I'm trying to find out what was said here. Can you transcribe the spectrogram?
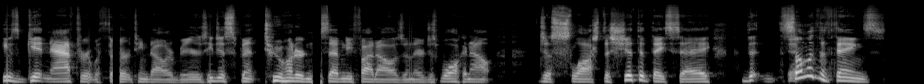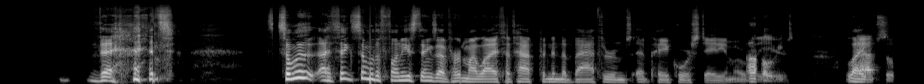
he was getting after it with thirteen dollar beers. He just spent two hundred and seventy five dollars in there, just walking out, just sloshed. The shit that they say, the, some of the things that some of the, I think some of the funniest things I've heard in my life have happened in the bathrooms at Paycor Stadium over the Oh, years. Like absolutely.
